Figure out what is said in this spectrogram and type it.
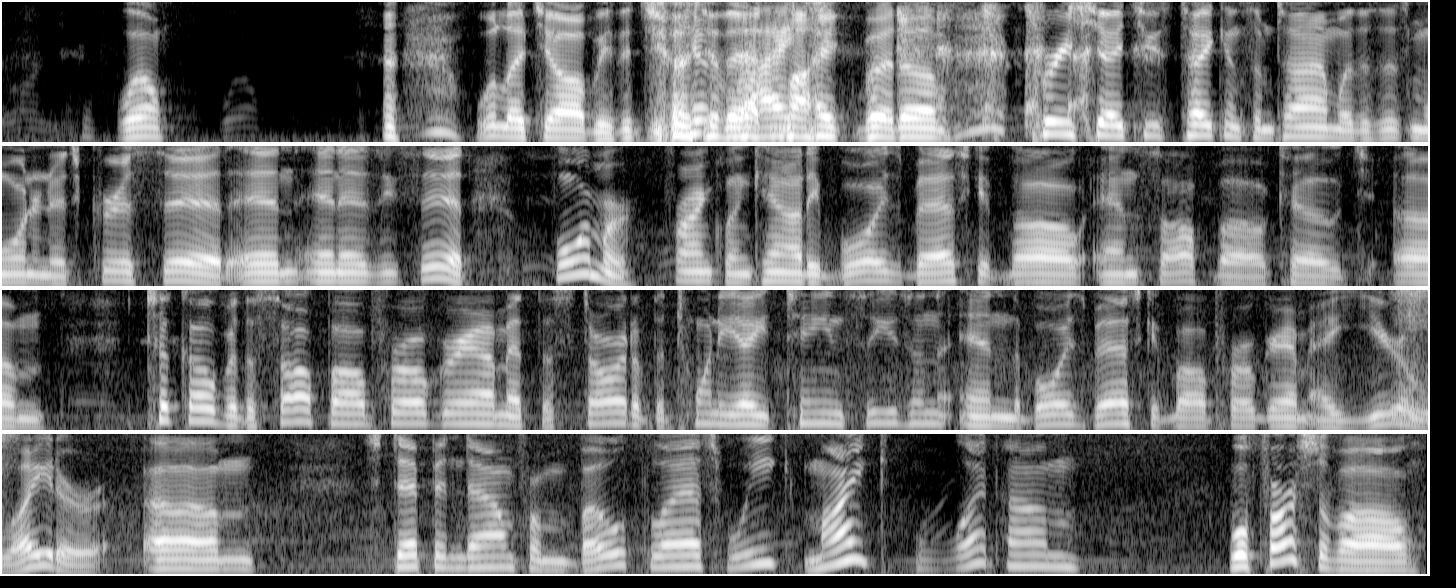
Well, we'll let y'all be the judge of that, Right. Mike. But um, appreciate you taking some time with us this morning, as Chris said, and and as he said, former Franklin County boys basketball and softball coach. Um, took over the softball program at the start of the 2018 season and the boys basketball program a year later. Um, stepping down from both last week, Mike. What? Um, well, first of all,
